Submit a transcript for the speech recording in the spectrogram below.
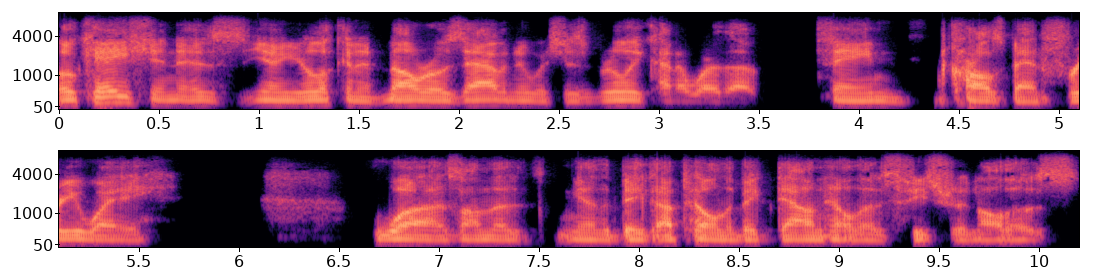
location is you know you're looking at melrose avenue which is really kind of where the famed carlsbad freeway was on the you know the big uphill and the big downhill that is featured in all those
